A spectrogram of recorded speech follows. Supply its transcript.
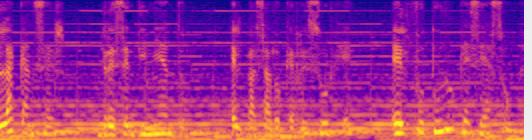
Hola cáncer, resentimiento, el pasado que resurge, el futuro que se asoma.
